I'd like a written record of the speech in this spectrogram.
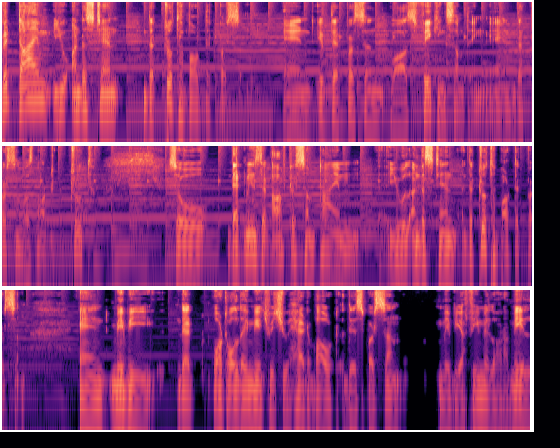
with time you understand the truth about that person. And if that person was faking something and that person was not truth. So that means that after some time you will understand the truth about that person. And maybe that what all the image which you had about this person maybe a female or a male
